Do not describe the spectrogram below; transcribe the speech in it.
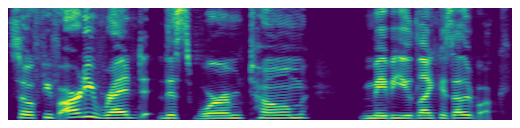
So if you've already read this worm tome, maybe you'd like his other book,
